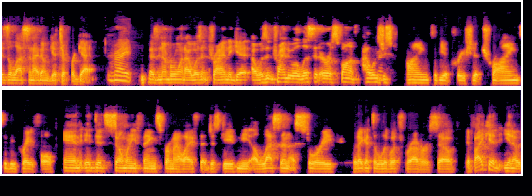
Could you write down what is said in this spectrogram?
is a lesson I don't get to forget right. because number one I wasn't trying to get I wasn't trying to elicit a response I was Right. just trying to be appreciative trying to be grateful and it did so many things for my life that just gave me a lesson a story that I get to live with forever so if I could you know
